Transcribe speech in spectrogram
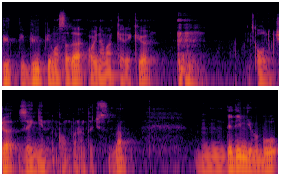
Büyük bir büyük bir masada oynamak gerekiyor. Oldukça zengin komponent açısından. Hmm, Dediğim gibi bu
